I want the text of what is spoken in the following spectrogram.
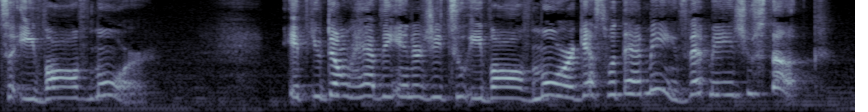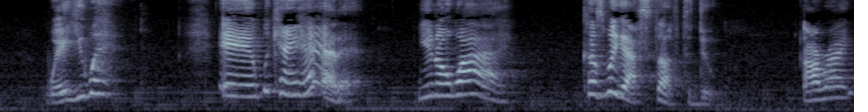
to evolve more. If you don't have the energy to evolve more, guess what that means? That means you're stuck. Where you at? And we can't have that. You know why? Because we got stuff to do. All right?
